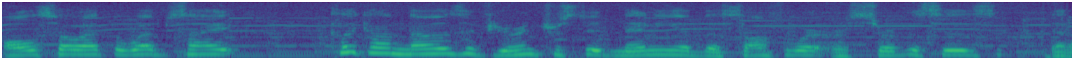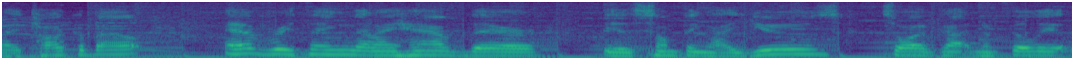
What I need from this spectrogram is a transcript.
also at the website. Click on those if you're interested in any of the software or services that I talk about. Everything that I have there is something I use, so I've got an affiliate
